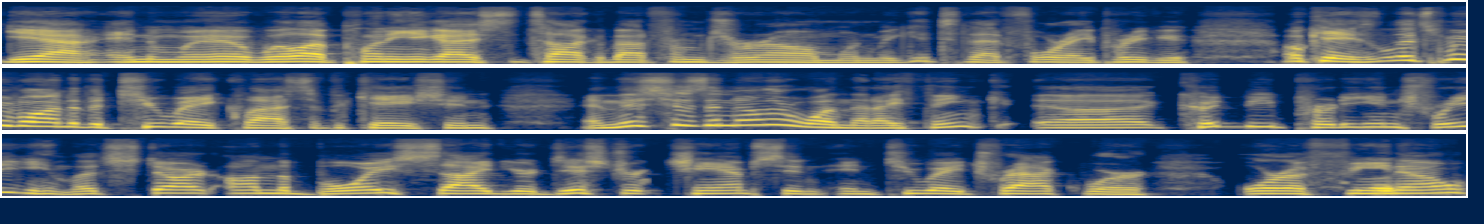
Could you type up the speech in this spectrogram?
Yeah, and we'll have plenty of guys to talk about from Jerome when we get to that 4A preview. Okay, so let's move on to the 2A classification. And this is another one that I think uh, could be pretty intriguing. Let's start on the boys' side. Your district champs in, in 2A track were Orofino,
